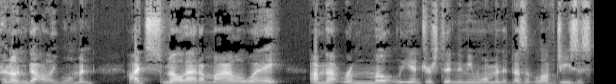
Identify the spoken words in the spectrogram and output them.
an ungodly woman, I'd smell that a mile away. I'm not remotely interested in any woman that doesn't love Jesus.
